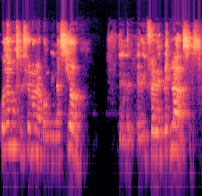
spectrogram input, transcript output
Podemos hacer una combinación de, diferentes lances.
